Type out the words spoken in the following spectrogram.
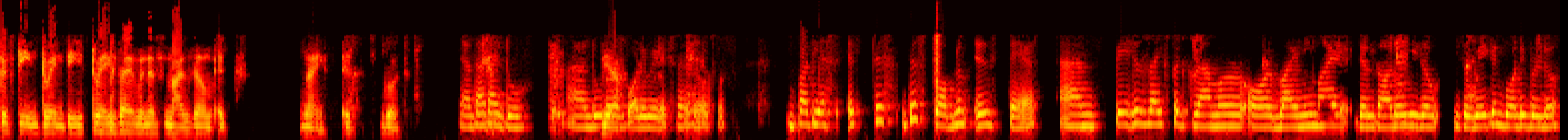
15, 20, 25 minutes maximum. It's nice. It's good. Yeah, that I do. I do yeah. the body weight exercise also. But yes, it, this this problem is there, and pages like Fit Grammar or by Nimai Delgado, he's a he's a vegan bodybuilder.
